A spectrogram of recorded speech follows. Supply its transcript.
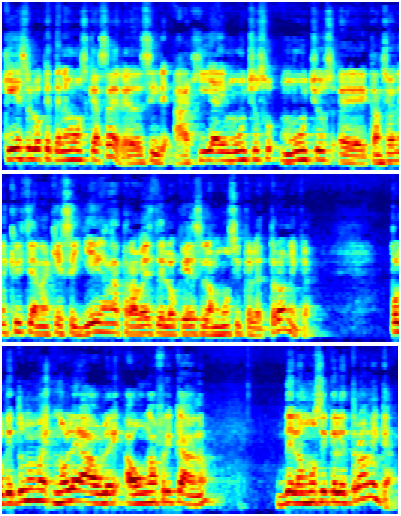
¿qué es lo que tenemos que hacer? Es decir, aquí hay muchos, muchos eh, canciones cristianas que se llegan a través de lo que es la música electrónica. Porque tú no, no le hables a un africano de la música electrónica.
